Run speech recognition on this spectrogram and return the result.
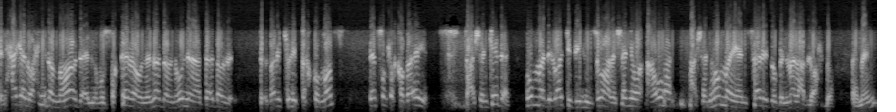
الحاجة الوحيدة النهارده اللي مستقرة واللي نقدر نقول إنها تقدر تقدري تقولي بتحكم مصر هي السلطة القضائية فعشان كده هم دلوقتي بيهزوها علشان يوقعوها عشان هم ينفردوا بالملعب لوحدهم فاهماني؟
